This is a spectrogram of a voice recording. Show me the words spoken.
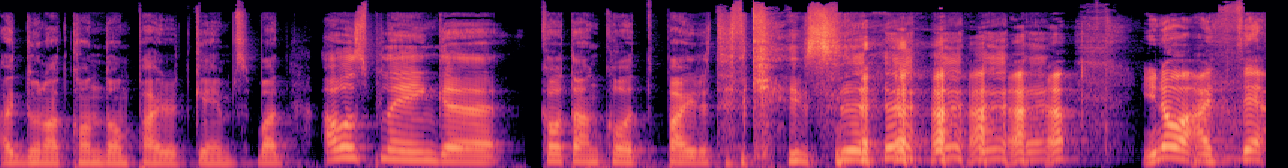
I do not condone pirate games, but I was playing uh, quote unquote pirated games. you know what? I think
